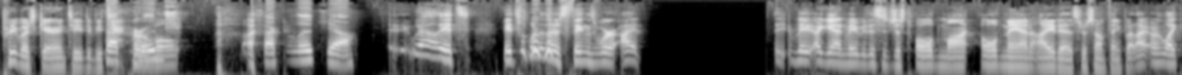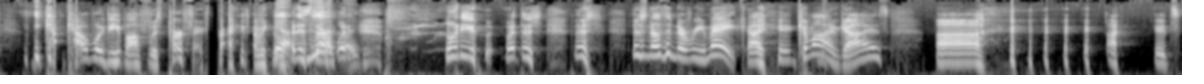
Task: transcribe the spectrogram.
pretty much guaranteed to be terrible. Sacrilege. Sacrilege, yeah. Well, it's it's one of those things where I. Again, maybe this is just old mon, old man itis or something, but I, I'm like, Cow- Cowboy Bebop was perfect, right? I mean, Yeah, what is there? What, what do you? What there's there's there's nothing to remake. I come on, guys. Uh, it's.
